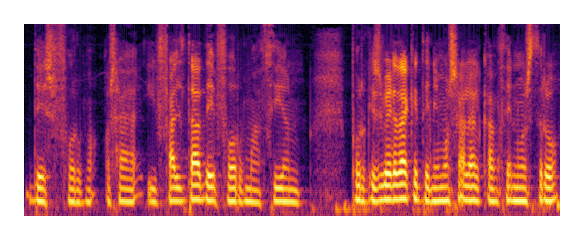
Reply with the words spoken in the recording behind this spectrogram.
desforma, o sea, y falta de formación, porque es verdad que tenemos al alcance nuestro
